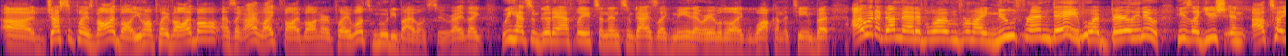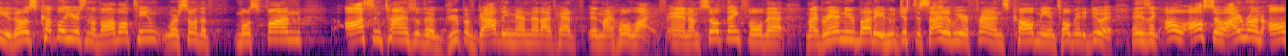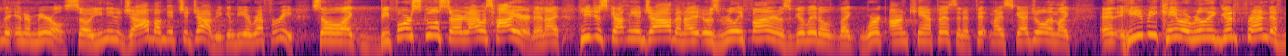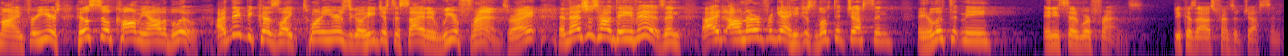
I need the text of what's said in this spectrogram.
uh, Justin plays volleyball. You want to play volleyball? I was like, I like volleyball. I never played. What's Moody Bible Institute, right? Like, we had some good athletes and then some guys like me that were able to, like, walk on the team. But I would have done that if it wasn't for my new friend Dave, who I barely knew. He's like, you should, and I'll tell you, those couple of years in the volleyball team were some of the most fun, awesome times with a group of godly men that I've had in my whole life. And I'm so thankful that my brand new buddy who just decided we were friends called me and told me to do it. And he's like, oh, also, I run all the intramurals. So you need a job? I'll get you a job. You can be a referee. So, like, before school started, I was hired. And I, he just got me a job. And I, it was really fun. It was a good way to, like, work on campus. And it fit my schedule. And, like, and he became a really good friend of mine for years. He'll still call me out of the blue. I think because, like, 20 years ago, he just decided we are friends, right? And that's just how Dave is. And I, I'll never forget, he just looked at Justin and he looked at me and he said, We're friends because I was friends with Justin.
